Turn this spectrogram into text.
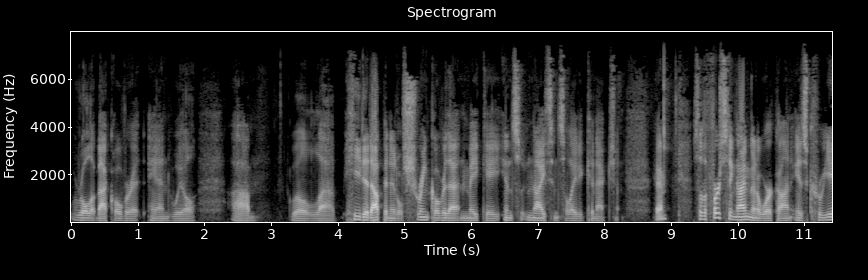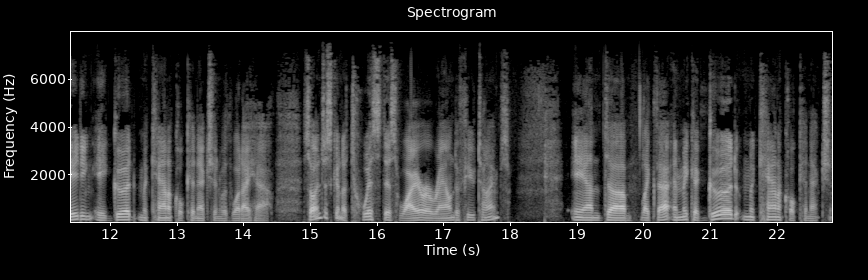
roll it back over it and we'll um, we'll uh, heat it up and it'll shrink over that and make a ins nice insulated connection. Okay, so the first thing I'm going to work on is creating a good mechanical connection with what I have. So I'm just going to twist this wire around a few times and uh, like that and make a good mechanical connection.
